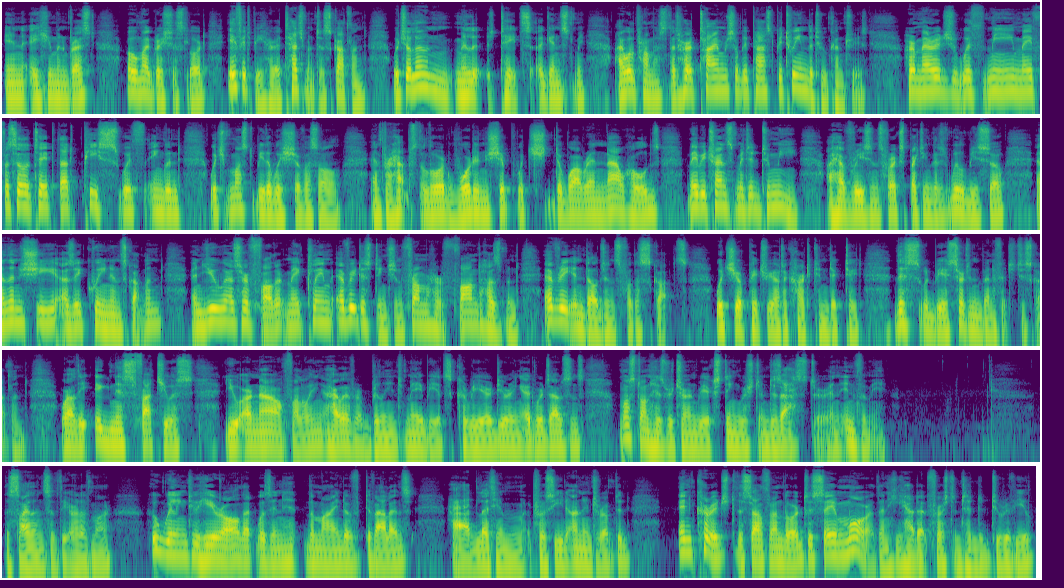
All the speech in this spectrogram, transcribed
in a human breast. O oh, my gracious lord, if it be her attachment to Scotland, which alone militates against me, I will promise that her time shall be passed between the two countries. Her marriage with me may facilitate that peace with England which must be the wish of us all, and perhaps the Lord Wardenship which de Warenne now holds may be transmitted to me. I have reasons for expecting that it will be so, and then she, as a queen in Scotland, and you, as her father, may claim every distinction from her fond husband, every indulgence for the Scots, which your patriotic heart can dictate. This would be a certain benefit to Scotland, while the ignis fatuus you are now following, however brilliant may be its career during Edward's absence, must on his return be extinguished in disaster and infamy. The silence of the Earl of Mar, who, willing to hear all that was in the mind of De Valence, had let him proceed uninterrupted, encouraged the Southron lord to say more than he had at first intended to reveal.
